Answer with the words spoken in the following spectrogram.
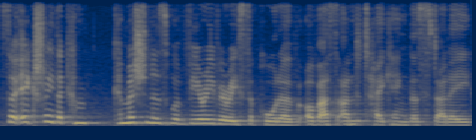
So actually, the com- commissioners were very, very supportive of us undertaking this study.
